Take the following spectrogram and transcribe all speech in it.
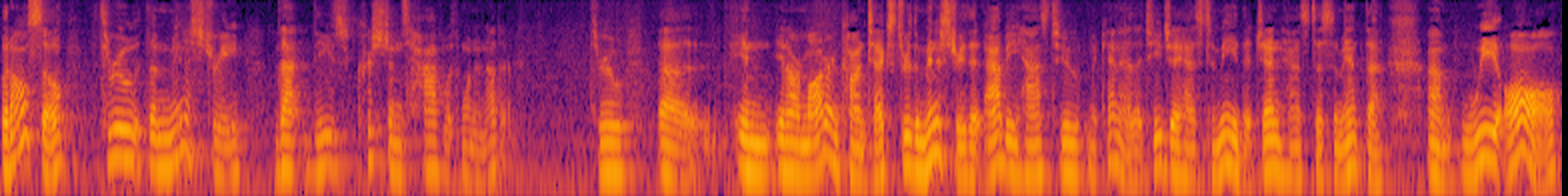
but also through the ministry that these Christians have with one another. Through, uh, in, in our modern context, through the ministry that Abby has to McKenna, that TJ has to me, that Jen has to Samantha. Um, we all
